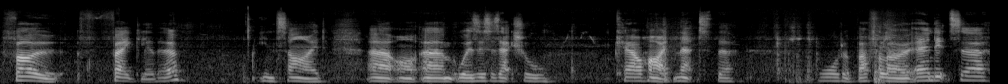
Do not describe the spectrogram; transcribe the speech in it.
faux fake leather inside uh, um, whereas this is actual cowhide and that's the water buffalo. And it's a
